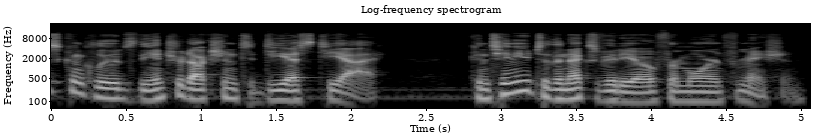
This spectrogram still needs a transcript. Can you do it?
This concludes the introduction to DSTI. Continue to the next video for more information.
